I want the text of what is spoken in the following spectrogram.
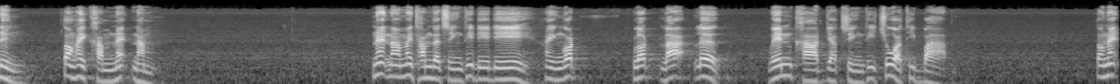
หนึ่งต้องให้คำแนะนำแนะนำให้ทำแต่สิ่งที่ดีๆ ให้งดลดละเลิก เว้นขาดจากสิ่งที่ชั่วที่บาป ต้องแนะ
